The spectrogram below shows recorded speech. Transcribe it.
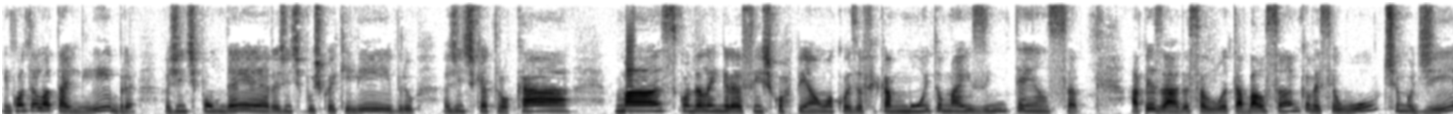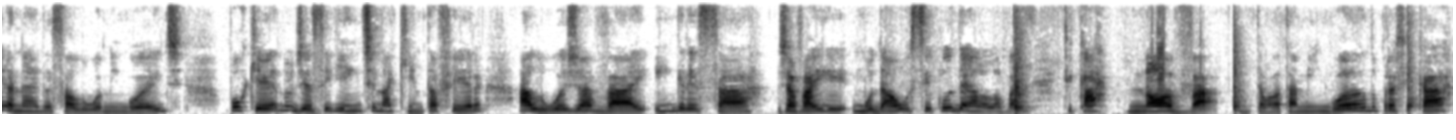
Enquanto ela está em Libra, a gente pondera, a gente busca o equilíbrio, a gente quer trocar, mas quando ela ingressa em escorpião, a coisa fica muito mais intensa. Apesar dessa lua estar tá balsâmica, vai ser o último dia né, dessa lua minguante porque no dia seguinte, na quinta-feira, a lua já vai ingressar, já vai mudar o ciclo dela, ela vai ficar nova. Então ela está minguando para ficar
